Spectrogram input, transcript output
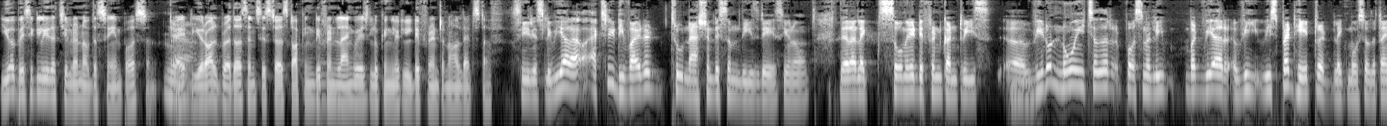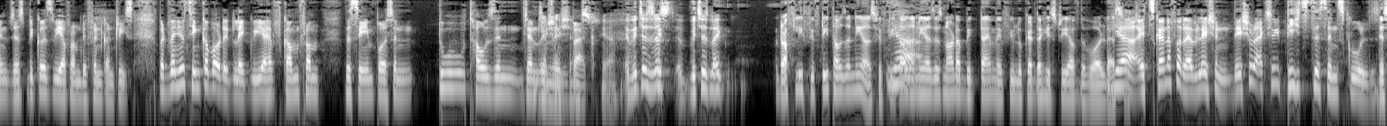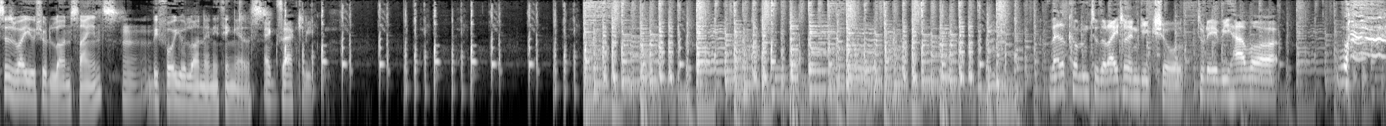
you are basically the children of the same person, right? You're all brothers and sisters talking different language, looking little different and all that stuff. Seriously, we are uh, actually divided through nationalism these days. You know, there are like so many different countries. Uh, We don't know each other personally, but we are we we spread hatred like most of the time just because we are from different countries. But when you think about it, like we have come from the same person two thousand generations, Generations. back. Yeah. Which is just, which is like roughly 50,000 years. 50,000 Yeah. years is not a big time if you look at the history of the world as yeah, such. it's kind of a revelation. They should actually teach this in schools. This is why you should learn science hmm. before you learn anything else. Exactly. Welcome to the Writer and Geek Show. Today we have a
